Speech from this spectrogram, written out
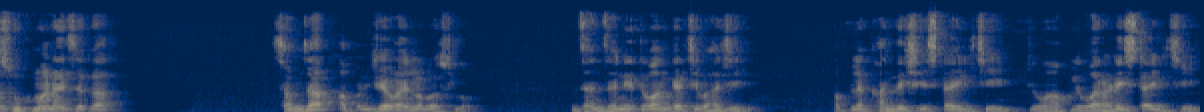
सुख म्हणायचं का? समजा आपण जेवायला बसलो झणझणीत वांग्याची भाजी आपल्या खानदेशी स्टाईलची किंवा आपली वऱ्हाडी स्टाईलची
